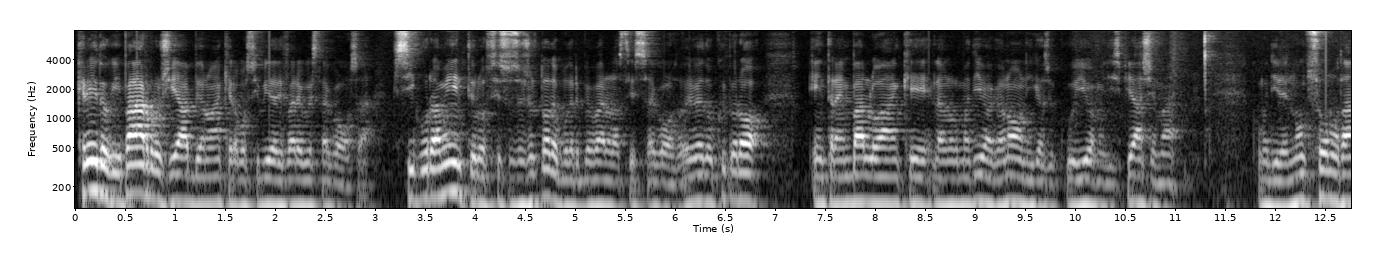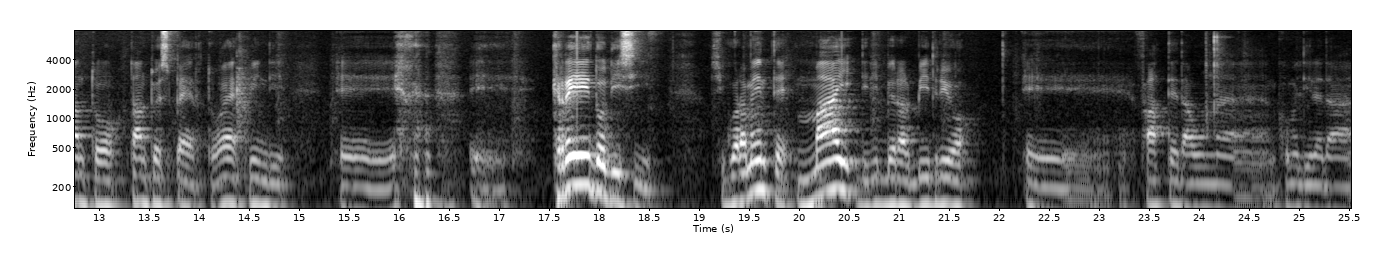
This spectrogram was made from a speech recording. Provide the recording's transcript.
Credo che i parroci abbiano anche la possibilità di fare questa cosa. Sicuramente lo stesso sacerdote potrebbe fare la stessa cosa. Ripeto, qui però entra in ballo anche la normativa canonica su cui io mi dispiace, ma come dire, non sono tanto, tanto esperto, eh? quindi eh, eh, credo di sì. Sicuramente mai di libero arbitrio eh, fatte da un, come dire, da,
